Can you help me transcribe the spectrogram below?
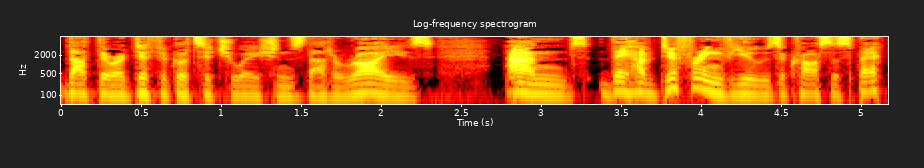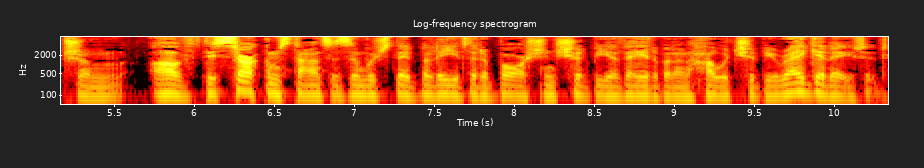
that there are difficult situations that arise, and they have differing views across the spectrum of the circumstances in which they believe that abortion should be available and how it should be regulated.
